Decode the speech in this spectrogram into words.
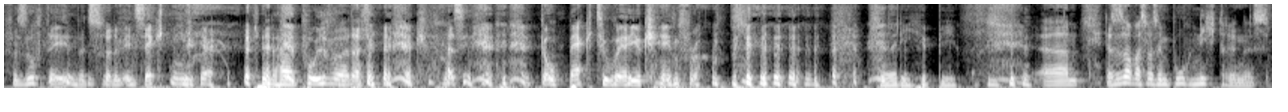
versucht er ihn mit so einem Insektenpulver genau. quasi go back to where you came from. Dirty Hippie. ähm, das ist auch was, was im Buch nicht drin ist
